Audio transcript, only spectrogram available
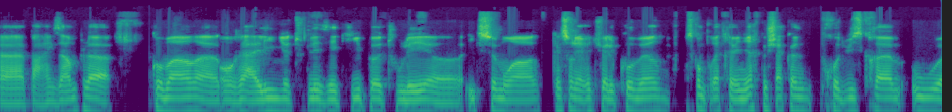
Euh, par exemple, comment euh, on réaligne toutes les équipes tous les euh, X mois, quels sont les rituels communs, parce qu'on pourrait très bien dire que chacun produit Scrum ou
